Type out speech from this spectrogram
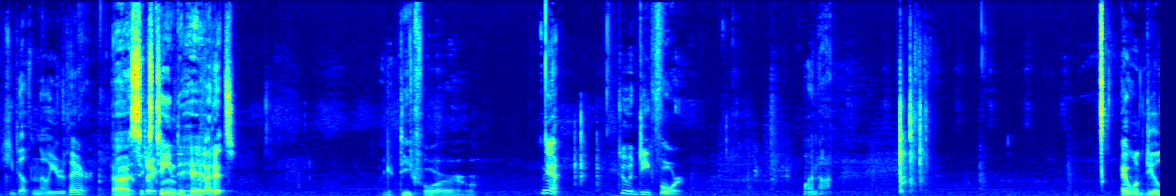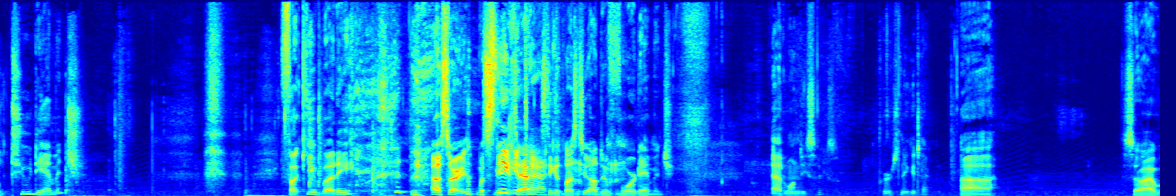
he doesn't know you're there. Uh, 16 to hit. That hits. Like a D4 or Yeah. Do a d4. Why not? I will deal two damage. Fuck you, buddy. oh, sorry. What's sneak, Sneak attack? attack. Sneak is plus two. I'll do four damage. Add 1d6 for sneak attack. Uh, so I,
